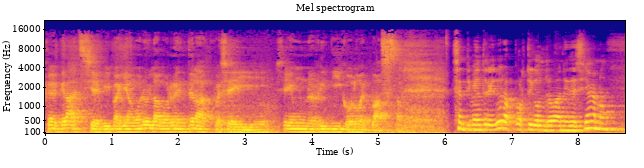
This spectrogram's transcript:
eh, grazie vi paghiamo noi la corrente l'acqua sei, sei un ridicolo e basta senti mentre tuoi rapporti con Giovanni Desiano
